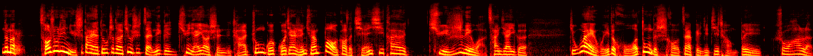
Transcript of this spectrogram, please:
那么，曹淑丽女士，大家都知道，就是在那个去年要审查中国国家人权报告的前夕，她要去日内瓦参加一个就外围的活动的时候，在北京机场被抓了。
